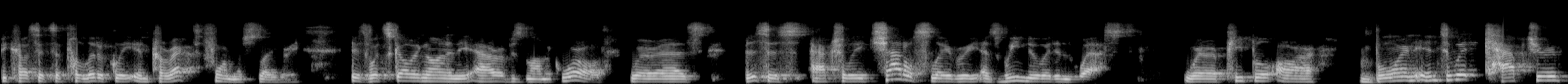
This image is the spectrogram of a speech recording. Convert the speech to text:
because it's a politically incorrect form of slavery, is what's going on in the Arab Islamic world. Whereas this is actually chattel slavery as we knew it in the West, where people are born into it, captured,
